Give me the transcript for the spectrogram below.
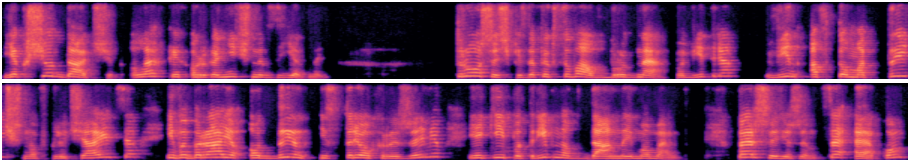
Якщо датчик легких органічних з'єднань трошечки зафіксував брудне повітря, він автоматично включається і вибирає один із трьох режимів, який потрібно в даний момент. Перший режим це еко.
